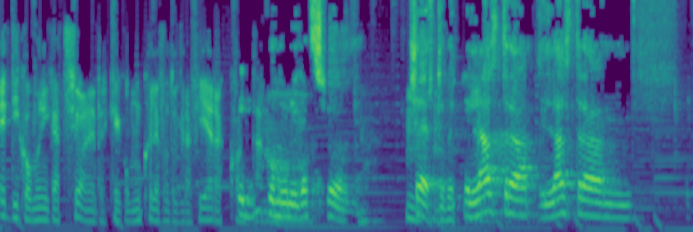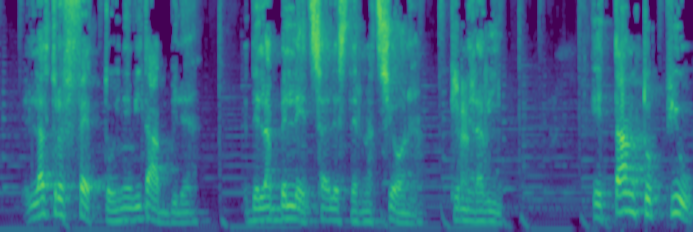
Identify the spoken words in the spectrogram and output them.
e di comunicazione perché comunque le fotografie raccontano e di comunicazione mm-hmm. certo perché l'altra, l'altra, l'altro effetto inevitabile della bellezza è l'esternazione che certo. meraviglia e tanto più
